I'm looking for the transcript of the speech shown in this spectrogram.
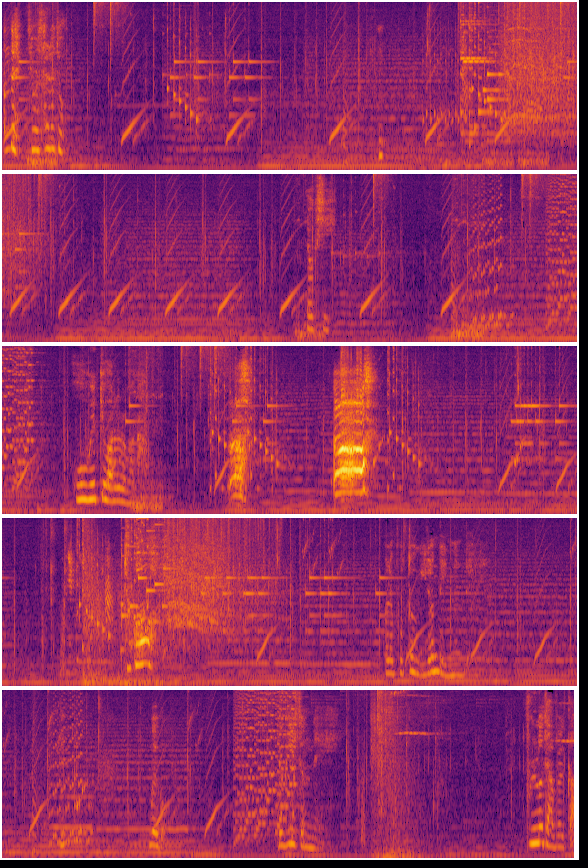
안 돼! 제발 살려줘! 음. 역시 오 왜 이렇게 와르르 많아 아! 원래 보통 이런 데 있는데. 응? 뭐 이거? 여기 있었네. 불로 잡을까?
